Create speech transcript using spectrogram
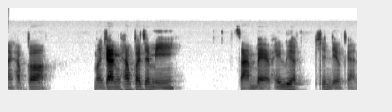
นะครับ ก็เหมือนกันครับก็จะมี 3 แบบให้เลือกเช่นเดียวกัน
